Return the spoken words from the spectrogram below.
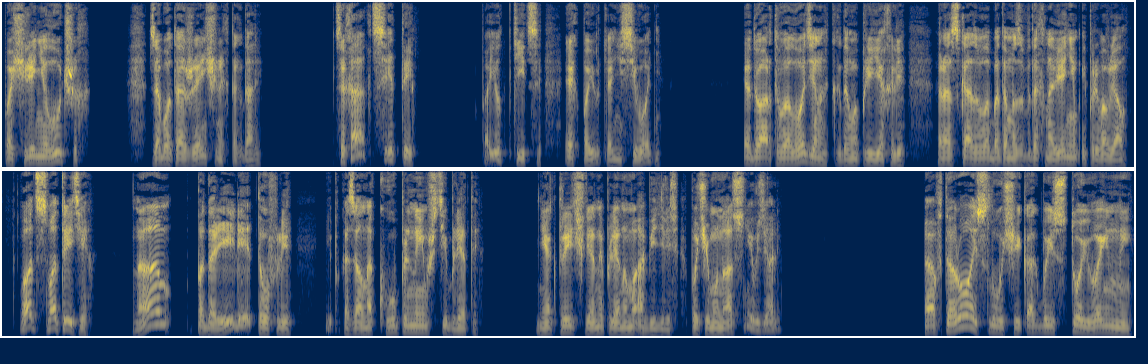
поощрение лучших, забота о женщинах и так далее. В цехах цветы. Поют птицы. Эх, поют ли они сегодня? Эдуард Володин, когда мы приехали, рассказывал об этом с вдохновением и прибавлял. «Вот, смотрите, нам подарили туфли» и показал на купленные им штиблеты. Некоторые члены пленума обиделись, почему нас не взяли. А второй случай как бы из той войны.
